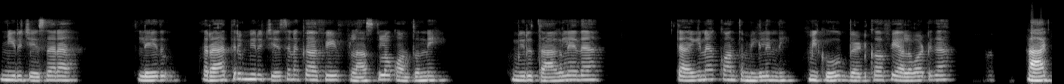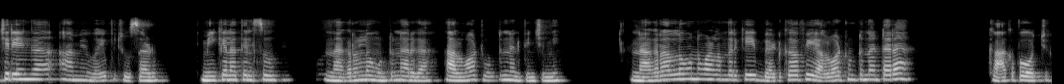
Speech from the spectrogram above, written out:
మీరు చేశారా? లేదు. రాత్రి మీరు చేసిన కాఫీ ఫ్లాస్క్లో కొంతుంది. మీరు తాగలేదా? తాగినా కొంత మిగిలింది. మీకు బెడ్ కాఫీ అలవాటుగా? ఆశ్చర్యంగా ఆమె వైపు చూశాడు. మీకెలా తెలుసు? నగరంలో ఉంటున్నారుగా. అలవాటు ఉంటుందనిపించింది. నగరాల్లో ఉన్న వాళ్ళందరికీ బెడ్ కాఫీ అలవాటు ఉంటుందంటారా? కాకపోవచ్చు.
